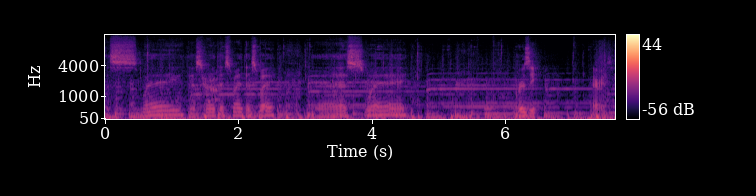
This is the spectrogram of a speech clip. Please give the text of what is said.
This way, this way, this way, this way, this way. Where is he? There he is.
